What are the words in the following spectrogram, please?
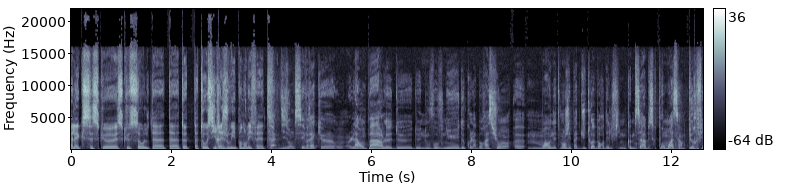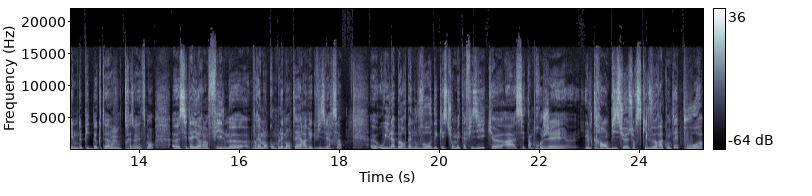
Alex, est-ce que, est que Soul t'a toi aussi réjoui pendant les fêtes? Bah, disons que c'est vrai que on- là on parle de, de nouveaux venus, de collaboration. Euh, moi honnêtement, j'ai pas du tout abordé le film comme ça parce que pour moi c'est un pur film de Pete Docter, Mm. très honnêtement. Euh, c'est d'ailleurs un film euh, vraiment complémentaire avec Vice Versa, où il aborde à nouveau des questions métaphysiques. C'est un projet ultra ambitieux sur ce qu'il veut raconter pour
